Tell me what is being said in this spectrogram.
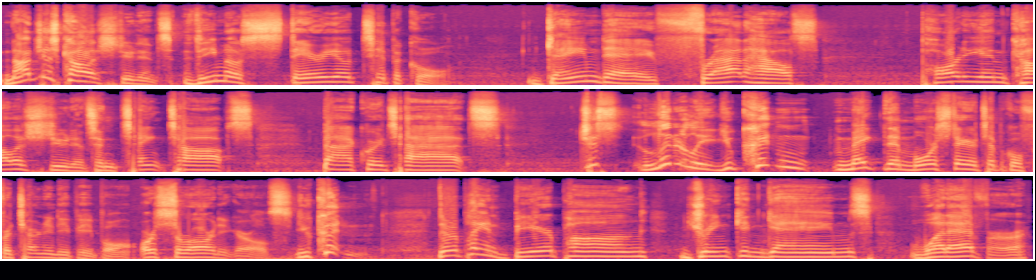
not just college students, the most stereotypical game day frat house partying college students in tank tops, backwards hats. Just literally, you couldn't make them more stereotypical fraternity people or sorority girls. You couldn't. They were playing beer pong, drinking games, whatever.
